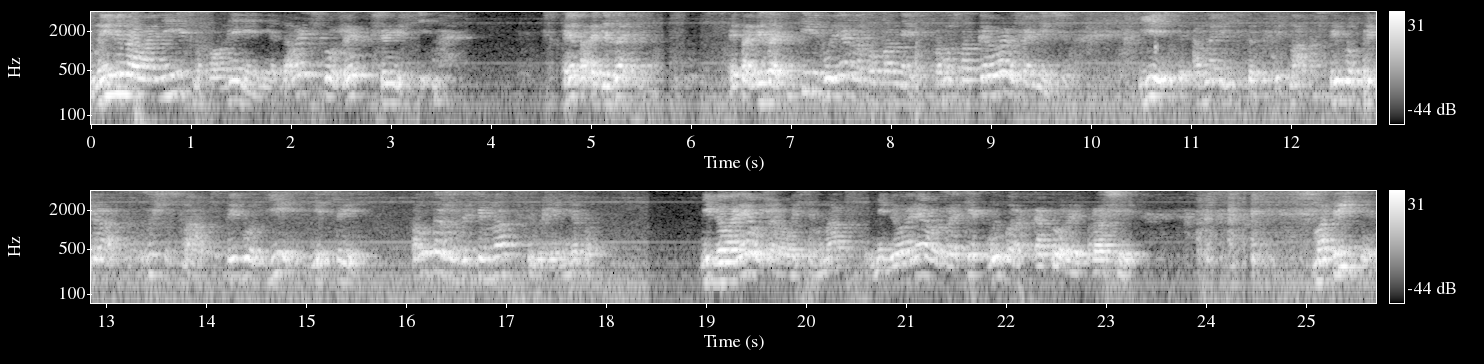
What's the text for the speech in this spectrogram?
Наименование есть, наполнения нет. Давайте тоже это все вести. Это обязательно. Это обязательно. И регулярно пополняйте. Потому что открываю комиссию, есть аналитика за 15 год, прекрасно. За 16 год есть, есть, есть. А вот даже за 17 уже нету. Не говоря уже о 18, не говоря уже о тех выборах, которые прошли. Смотрите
